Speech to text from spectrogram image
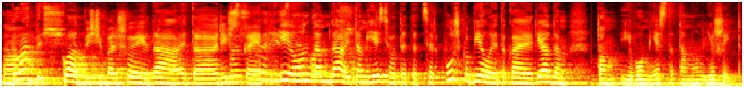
Кладбище. Кладбище большое, да, это рижское. и он там, да, и там есть вот эта церквушка белая такая рядом, там его место, там он лежит.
